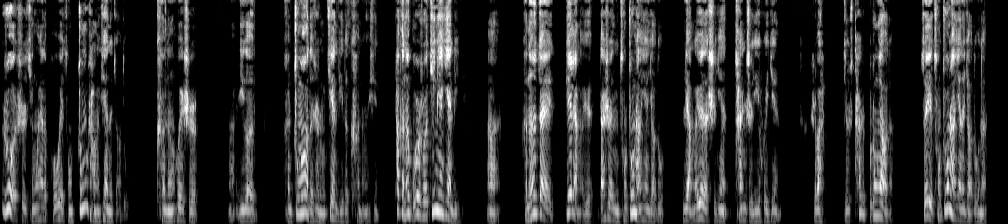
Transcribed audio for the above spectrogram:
弱势情况下的破位，从中长线的角度，可能会是啊一个很重要的这种见底的可能性。它可能不是说今天见底啊，可能再跌两个月，但是你从中长线角度，两个月的时间弹指一挥间，是吧？就是它是不重要的。所以从中长线的角度呢，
